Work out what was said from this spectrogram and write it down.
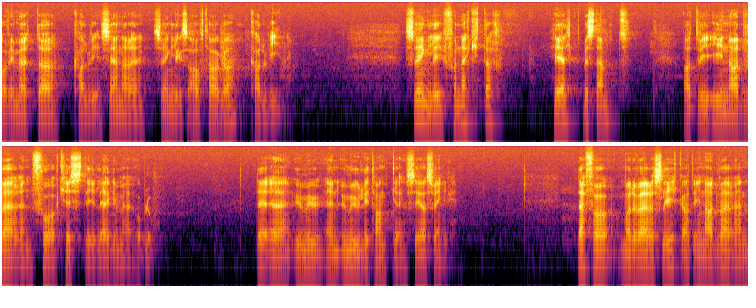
og vi møter Calvin, senere Svinglis avtaker Calvin. Svingli fornekter helt bestemt at vi i nadværen får Kristi legeme og blod. Det er en umulig tanke, sier Svingli. Derfor må det være slik at i nadværen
